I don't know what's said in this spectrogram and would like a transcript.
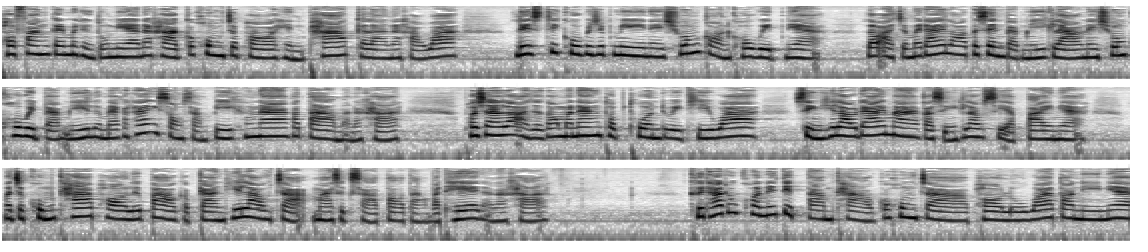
พอฟังกันมาถึงตรงนี้นะคะ ก็คงจะพอเห็นภาพกันแล้วนะคะว่า ลิสต์ที่ครูจะมีในช่วงก่อนโควิดเนี่ยเราอาจจะไม่ได้ร้อยเปอร์เซ็นต์แบบนี้อีกแล้วในช่วงโควิดแบบนี้หรือแม้กระทั่งอีกสองสามปีข้างหน้าก็ตามนะคะ เพราะฉะนั้นเราอาจจะต้องมานั่งทบทวนดูอีกทีว่า สิ่งที่เราได้มากับสิ่งที่เราเสียไปเนี่ยมันจะคุ้มค่าพอหรือเปล่ากับการที่เราจะมาศึกษาต่อต่างประเทศนะคะ คือถ้าทุกคนได้ติดตามข่าวก็คงจะพอรู้ว่าตอนนี้เนี่ย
